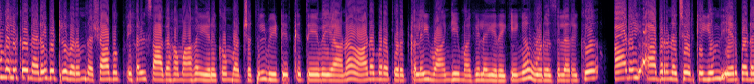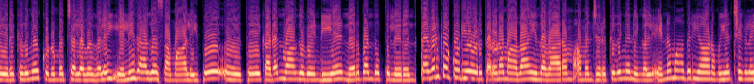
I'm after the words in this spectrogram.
உங்களுக்கு நடைபெற்று வரும் தசாபுக்திகள் சாதகமாக இருக்கும் பட்சத்தில் வீட்டிற்கு தேவையான ஆடம்பர பொருட்களை வாங்கி மகிழ இருக்கீங்க. ஒரு சிலருக்கு ஆடை ஆபரண சேர்க்கையும் ஏற்பட இருக்குதுங்க. குடும்ப செலவுகளை எளிதாக சமாளித்து கடன் வாங்க வேண்டிய நிர்பந்தத்திலிருந்து தவிர்க்கக்கூடிய ஒரு தருணமாக தான் இந்த வாரம் அமைஞ்சிருக்குதுங்க. நீங்கள் என்ன மாதிரியான முயற்சிகளை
